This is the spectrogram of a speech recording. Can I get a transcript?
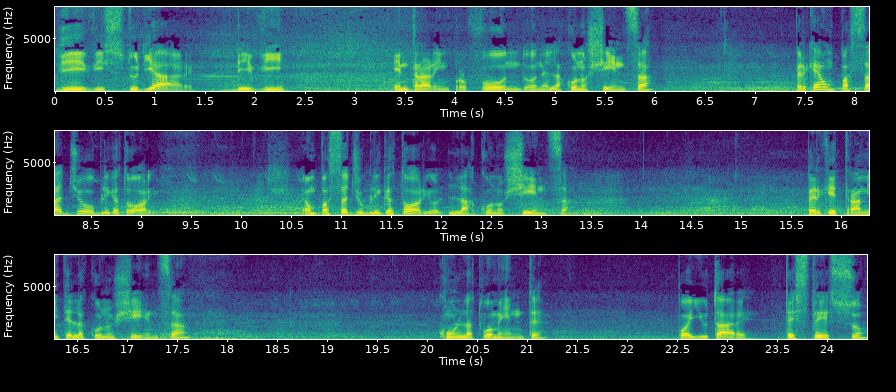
devi studiare, devi entrare in profondo nella conoscenza perché è un passaggio obbligatorio. È un passaggio obbligatorio la conoscenza. Perché tramite la conoscenza, con la tua mente, puoi aiutare te stesso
